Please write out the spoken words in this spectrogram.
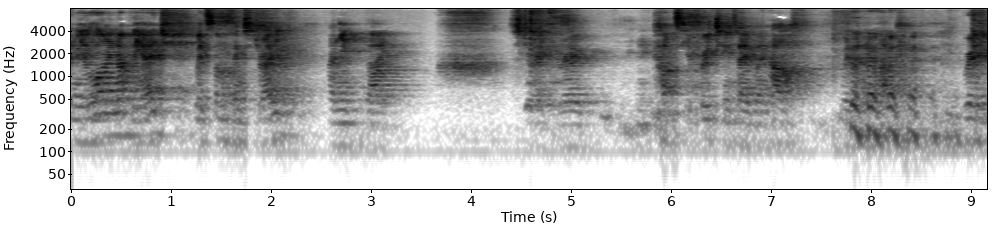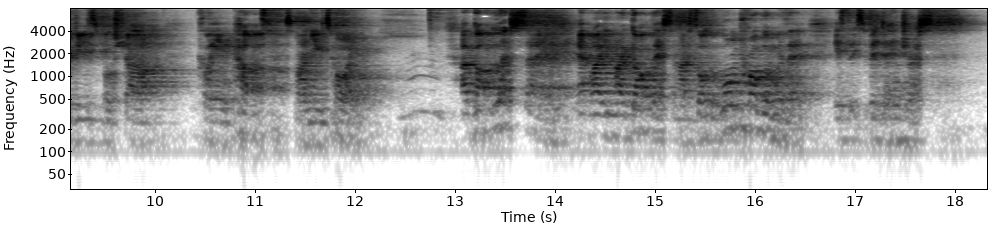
Then you line up the edge with something straight, and you like straight through. And it cuts your preaching table in half with a like, really beautiful, sharp, clean cut. It's my new toy. Uh, but let's say I, I got this and I thought the one problem with it is that it's a bit dangerous.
